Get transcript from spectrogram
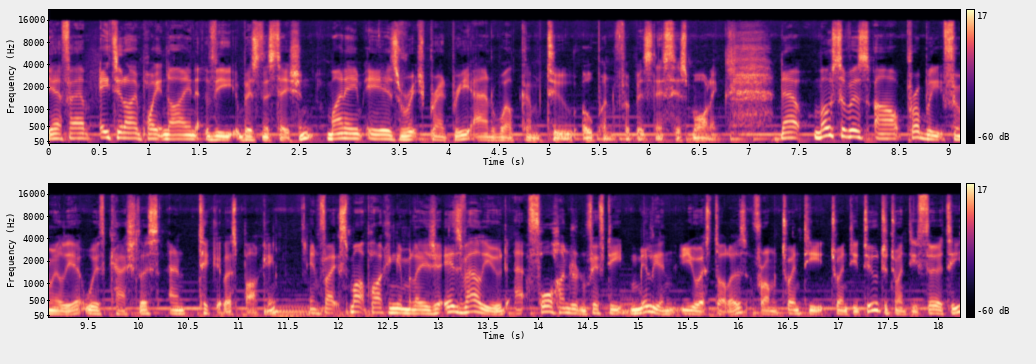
BFM 89.9, the business station. My name is Rich Bradbury, and welcome to Open for Business this morning. Now, most of us are probably familiar with cashless and ticketless parking. In fact, smart parking in Malaysia is valued at 450 million US dollars from 2022 to 2030,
